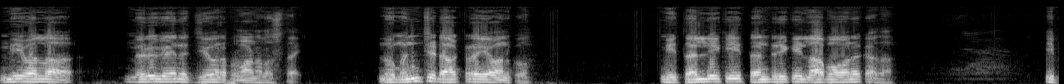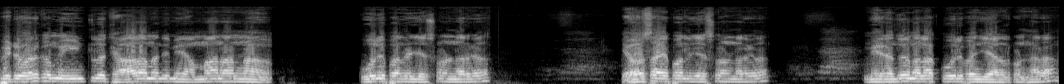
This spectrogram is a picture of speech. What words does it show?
మీ వల్ల మెరుగైన జీవన ప్రమాణాలు వస్తాయి. నువ్వు మంచి డాక్టర్ అయ్యావనుకో మీ తల్లికి తండ్రికి లాభం అవునా కదా? ఇప్పటి వరకు మీ ఇంట్లో చాలా మంది మీ అమ్మా నాన్న కూలి పనులు చేసుకుని ఉన్నారు కదా? వ్యవసాయ పనులు చేసుకుని ఉన్నారు కదా? మీరందరూ మళ్ళా కూలి పని చేయాలనుకుంటున్నారా?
